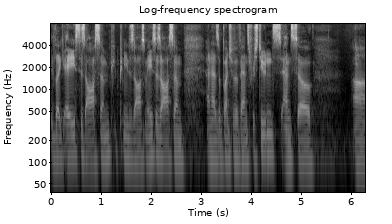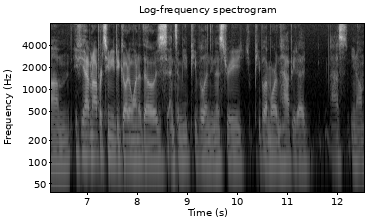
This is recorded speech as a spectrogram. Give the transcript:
like Ace is awesome, Panita's awesome, Ace is awesome, and has a bunch of events for students. And so, um, if you have an opportunity to go to one of those and to meet people in the industry, people are more than happy to ask, you know,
